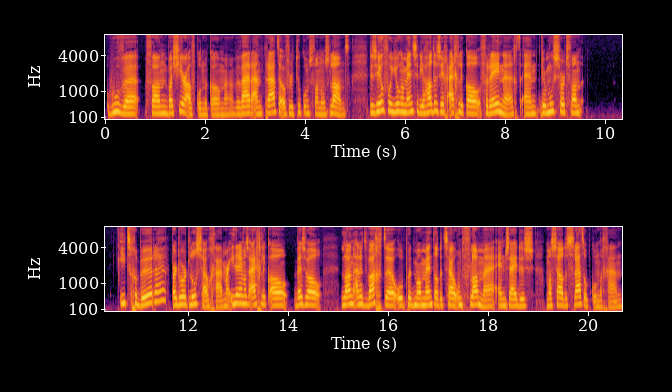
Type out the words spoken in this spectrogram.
hoe we van Bashir af konden komen. We waren aan het praten over de toekomst van ons land. Dus heel veel jonge mensen die hadden zich eigenlijk al verenigd. En er moest soort van iets gebeuren waardoor het los zou gaan. Maar iedereen was eigenlijk al best wel lang aan het wachten op het moment dat het zou ontvlammen. En zij dus massaal de straat op konden gaan.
